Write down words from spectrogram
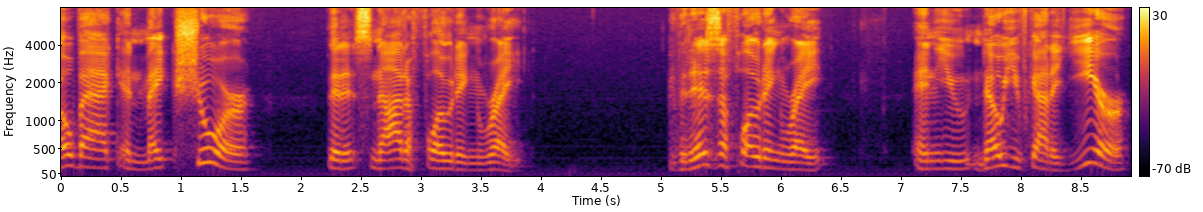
go back and make sure that it's not a floating rate. If it is a floating rate and you know you've got a year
